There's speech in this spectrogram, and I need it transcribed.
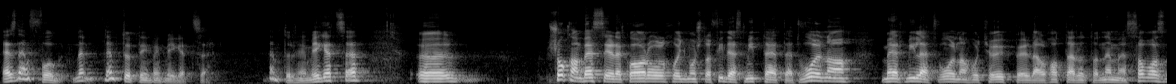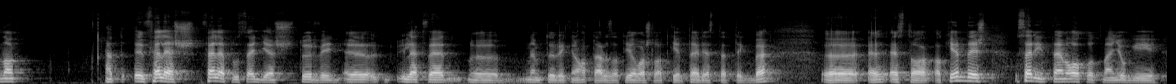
ez nem fog, nem, nem történik meg még egyszer. Nem történik még egyszer. Sokan beszélnek arról, hogy most a Fidesz mit tehetett volna, mert mi lett volna, hogyha ők például határozottan nemmel szavaznak. Hát feles, fele plusz egyes törvény, illetve nem törvény, határozati javaslatként terjesztették be E, ezt a, a kérdést. Szerintem alkotmányjogi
